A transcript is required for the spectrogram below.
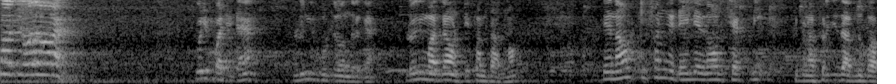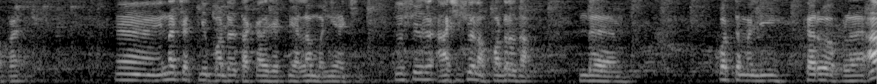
மாற்றி வர வரேன் குறிப்பாட்டிட்டேன். லுங்கி கொடுத்துட்டு வந்திருக்கேன். லுங்கி மாத்திரம் அவன் டிஃபன் தரணும். ஏன்னா டிஃபனுங்க டெய்லி எதனா ஒரு சட்னி. இப்போ நான் ஃப்ரிட்ஜ் திறந்து பார்ப்பேன். என்ன சட்னி பண்ணுறது தக்காளி சட்னி எல்லாம் பண்ணியாச்சு. யூஸ்வல் ஆஸ் யூஸ்வல் நான் பண்ணுறது தான். இந்த கொத்தமல்லி கருவேப்பிலை. ஆ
